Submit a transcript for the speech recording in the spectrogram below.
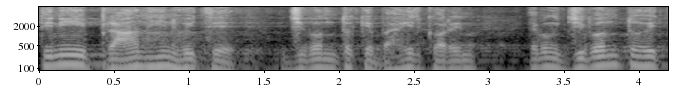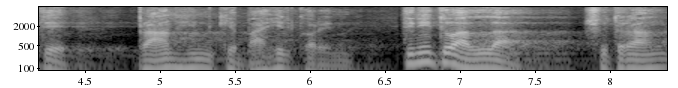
তিনি প্রাণহীন হইতে জীবন্তকে বাহির করেন এবং জীবন্ত হইতে প্রাণহীনকে বাহির করেন। তিনি তো আল্লাহ, সুতরাং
